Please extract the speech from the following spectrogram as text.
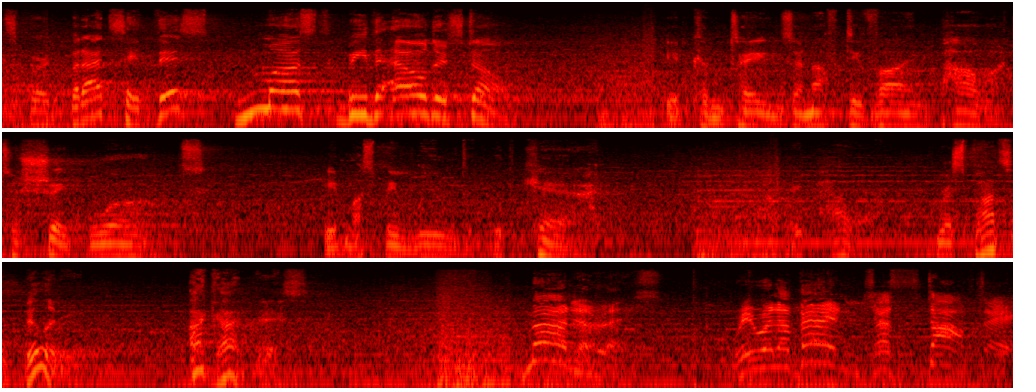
Expert, but I'd say this must be the Elder Stone. It contains enough divine power to shape worlds. It must be wielded with care. Great power. Responsibility. I got this. Murderers! We will avenge Astarte!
